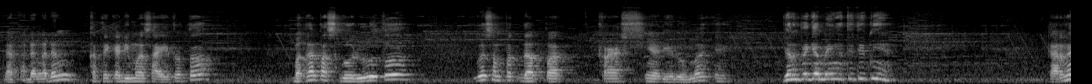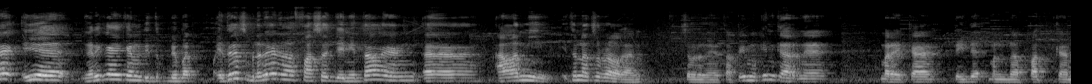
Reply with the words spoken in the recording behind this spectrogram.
nah kadang-kadang ketika di masa itu tuh bahkan pas gue dulu tuh gue sempet dapat crashnya di rumah kayak jangan pegang-pegang titiknya karena iya jadi kayak kan di debat itu kan sebenarnya adalah fase genital yang eh, alami itu natural kan sebenarnya tapi mungkin karena mereka tidak mendapatkan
